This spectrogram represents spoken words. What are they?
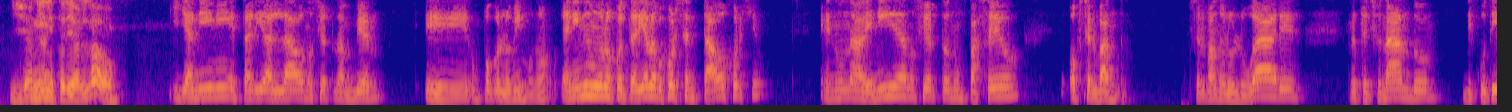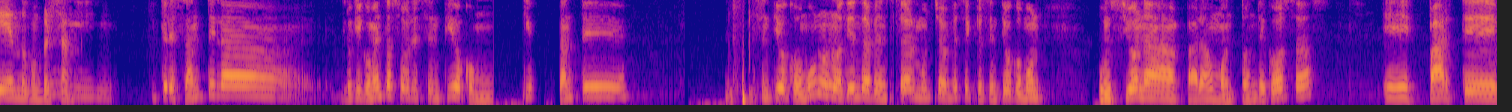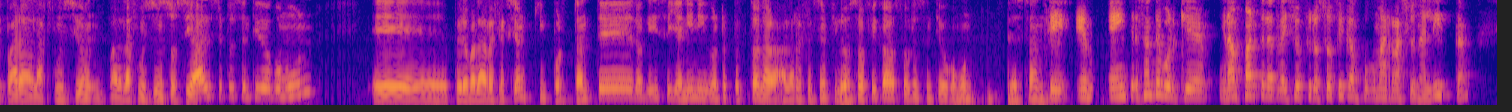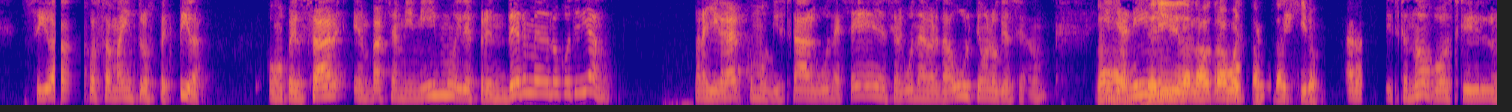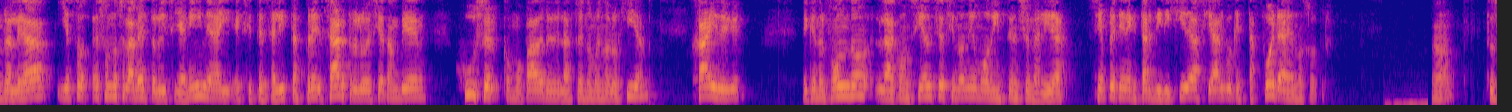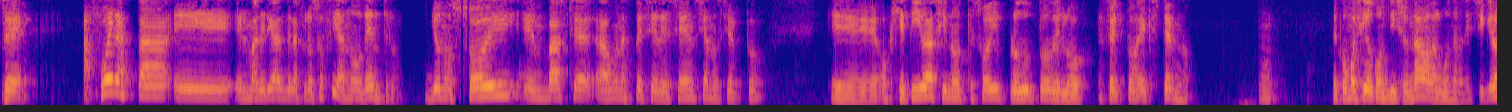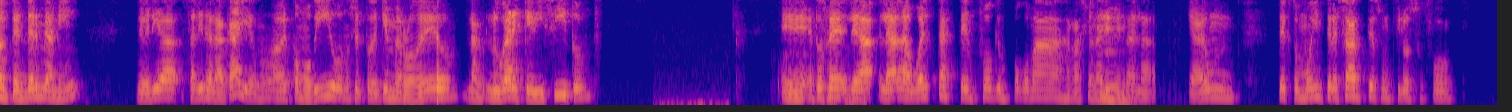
Y Giannini estaría al lado. Y Giannini estaría al lado, ¿no es cierto?, también eh, un poco en lo mismo, ¿no? Giannini uno lo encontraría a lo mejor sentado, Jorge, en una avenida, ¿no es cierto?, en un paseo, observando, observando los lugares, reflexionando, discutiendo, conversando. Y interesante la, lo que comenta sobre el sentido común. Qué importante el sentido común. Uno tiende a pensar muchas veces que el sentido común funciona para un montón de cosas. Es parte para la función, para la función social, ¿cierto? El sentido común. Eh, pero para la reflexión, qué importante lo que dice Giannini con respecto a la, reflexión filosófica sobre el sentido común. Interesante. Sí, es, es interesante porque gran parte de la tradición filosófica un poco más racionalista se iba a cosas más introspectivas, como pensar en base a mí mismo y desprenderme de lo cotidiano, para llegar como quizá a alguna esencia, alguna verdad última, lo que sea, ¿no? Claro, Giannini- Giannini da la otra vuelta, da el giro. Claro, dice, no, pues si en realidad, y eso, eso no solamente lo dice Giannini, hay existencialistas, pre- Sartre lo decía también, Husserl como padre de la fenomenología, Heidegger, de que en el fondo la conciencia es sinónimo de intencionalidad, siempre tiene que estar dirigida hacia algo que está fuera de nosotros. ¿no? Entonces, afuera está eh, el material de la filosofía, no dentro. Yo no soy en base a una especie de esencia, ¿no es cierto?, eh, objetiva, sino que soy producto de los efectos externos. ¿no? de cómo he sido condicionado de alguna manera. Si quiero entenderme a mí, debería salir a la calle, ¿no? A ver cómo vivo, ¿no es cierto?, de quién me rodeo, los lugares que visito. Eh, entonces le da, le da la vuelta a este enfoque un poco más racionalista Mm. de la... Ya, es un texto muy interesante, es un filósofo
